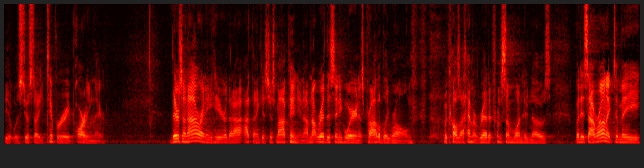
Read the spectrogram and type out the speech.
it was just a temporary parting there. There's an irony here that I, I think is just my opinion. I've not read this anywhere, and it's probably wrong because I haven't read it from someone who knows. But it's ironic to me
